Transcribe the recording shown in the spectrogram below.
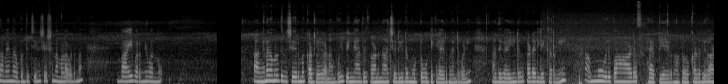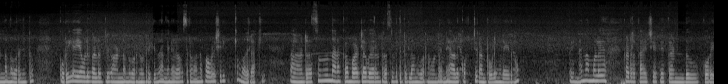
സമയം നിർബന്ധിച്ചതിന് ശേഷം നമ്മൾ അവിടുന്ന് ബായ് പറഞ്ഞു വന്നു. അങ്ങനെ നമ്മൾ തിരിച്ചു വരുമ്പോൾ കടൽ കാണാൻ പോയി. പിന്നെ അത് കാണുന്ന ആ ചെടിയുടെ മുട്ട് പൊട്ടിക്കലായിരുന്നു എന്റെ പണി. അത് കഴിഞ്ഞിട്ട് കടലിലേക്ക് ഇറങ്ങി. അമ്മ ഒരുപാട് ഹാപ്പി ആയിരുന്നു കേട്ടോ. കടൽ കാണണമെന്ന് പറഞ്ഞിട്ട് കുറേ ആയി അവൾ കടലിൽ കാണണം എന്ന് പറഞ്ഞുകൊണ്ടിരിക്കുന്നത്. അങ്ങനെ ഒരു അവസരം വന്നപ്പോൾ അവൾ ശരിക്കും മുതലാക്കി. ഡ്രസ്സൊന്നും നനക്കാൻ പാടില്ല. വേറെ ഡ്രസ്സ് എടുത്തിട്ടില്ല എന്ന് പറഞ്ഞുകൊണ്ട് തന്നെ ആൾ കുറച്ച് കൺട്രോളിങ്ങിലായിരുന്നു പിന്നെ നമ്മൾ കടൽ കാഴ്ചയൊക്കെ കണ്ടു. കുറേ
